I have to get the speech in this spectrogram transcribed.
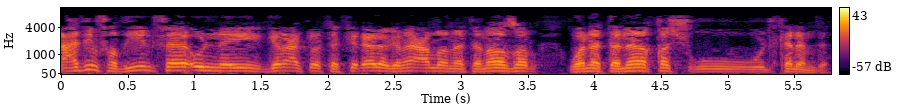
قاعدين فاضيين فقلنا إيه؟ جماعة بتوع التكفير قالوا يا جماعة الله نتناظر ونتناقش والكلام ده.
